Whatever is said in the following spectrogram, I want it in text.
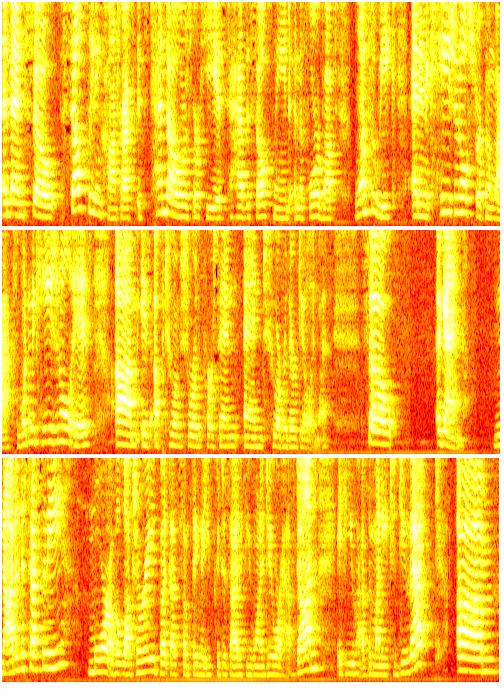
and then, so cell cleaning contracts, it's $10 where he is to have the cell cleaned and the floor buffed once a week and an occasional strip and wax. What an occasional is, um, is up to, I'm sure, the person and whoever they're dealing with. So, again, not a necessity, more of a luxury, but that's something that you could decide if you want to do or have done if you have the money to do that. Um,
